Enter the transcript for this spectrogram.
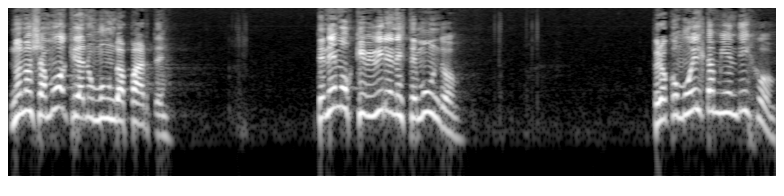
no nos llamó a crear un mundo aparte. Tenemos que vivir en este mundo. Pero como Él también dijo,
